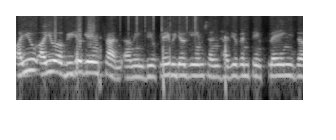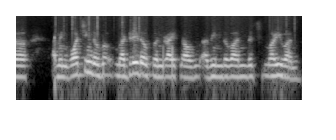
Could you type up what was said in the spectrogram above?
are you are you a video game fan? I mean, do you play video games, and have you been playing the? I mean, watching the Madrid Open right now. I mean, the one which Murray won.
